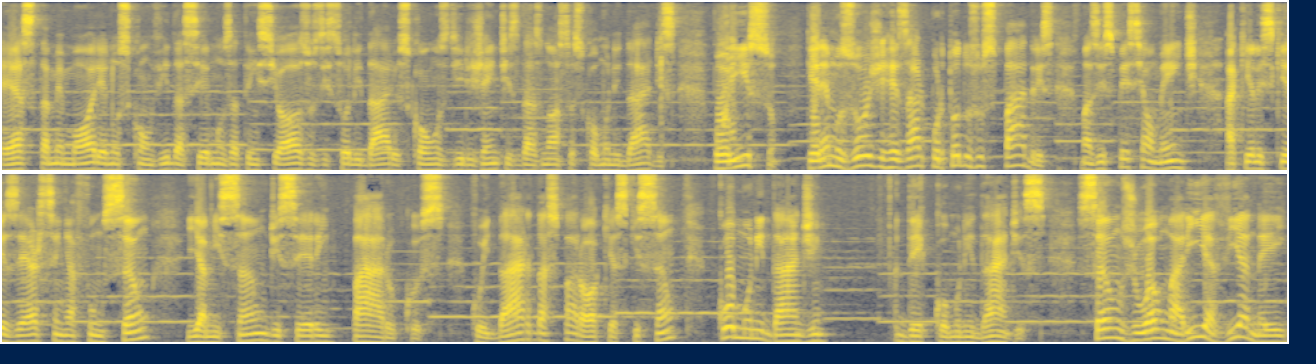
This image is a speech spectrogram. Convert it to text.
Esta memória nos convida a sermos atenciosos e solidários com os dirigentes das nossas comunidades. Por isso, queremos hoje rezar por todos os padres, mas especialmente aqueles que exercem a função e a missão de serem párocos, cuidar das paróquias que são comunidade de comunidades. São João Maria Vianney,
